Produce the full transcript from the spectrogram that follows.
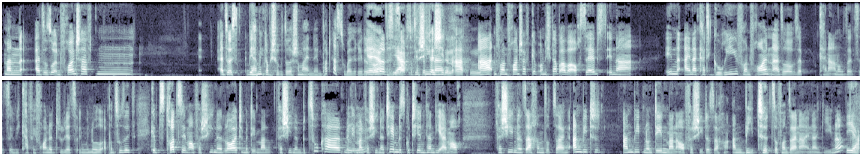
man, also so in Freundschaften, also es, wir haben, glaube ich, schon- sogar schon mal in dem Podcast drüber geredet, Ja, oder? Dass Ja, es auch so verschiedene, verschiedenen Arten. Arten von Freundschaft gibt. Und ich glaube aber auch selbst in einer, in einer Kategorie von Freunden, also keine Ahnung, sind es jetzt irgendwie Kaffeefreunde, die du jetzt irgendwie nur so ab und zu sitzt, gibt es trotzdem auch verschiedene Leute, mit denen man verschiedenen Bezug hat, mit denen man verschiedene Themen diskutieren kann, die einem auch verschiedene Sachen sozusagen anbietet, anbieten und denen man auch verschiedene Sachen anbietet, so von seiner Energie, ne? Ja.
